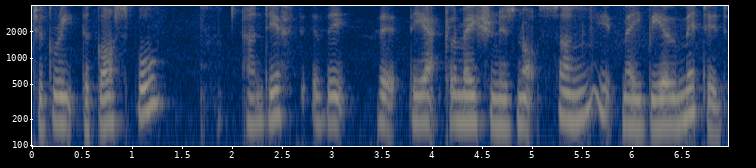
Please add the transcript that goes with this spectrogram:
to greet the gospel. And if the, the, the acclamation is not sung, it may be omitted.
